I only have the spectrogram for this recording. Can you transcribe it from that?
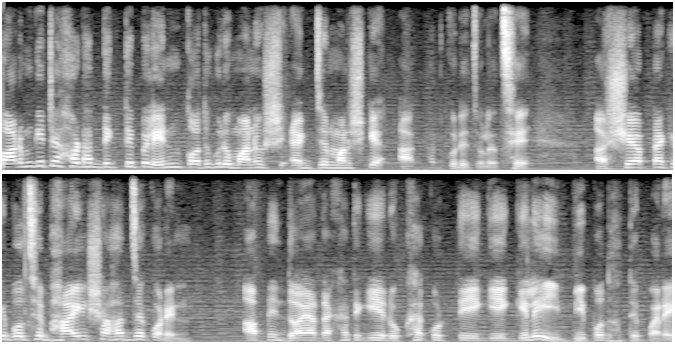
ফার্মগেটে হঠাৎ দেখতে পেলেন কতগুলো মানুষ একজন মানুষকে আঘাত করে চলেছে। আর সে আপনাকে বলছে, ভাই, সাহায্য করেন। আপনি দয়া দেখাতে গিয়ে রক্ষা করতে এগিয়ে গেলেই বিপদ হতে পারে।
